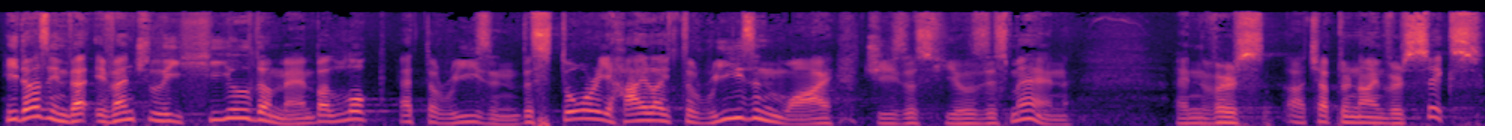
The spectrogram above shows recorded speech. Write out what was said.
He does inve- eventually heal the man, but look at the reason. The story highlights the reason why Jesus heals this man. In verse, uh, chapter 9, verse 6.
